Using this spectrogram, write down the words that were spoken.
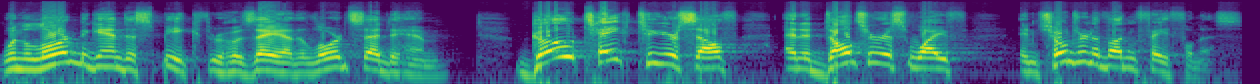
when the Lord began to speak through Hosea, the Lord said to him, Go take to yourself an adulterous wife and children of unfaithfulness.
